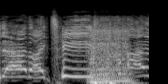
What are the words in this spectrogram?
that it. I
